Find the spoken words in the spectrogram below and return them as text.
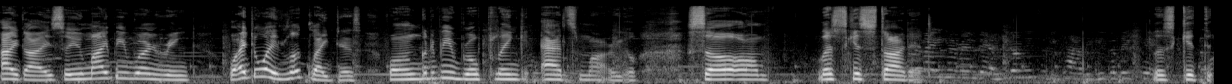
Hi guys, so you might be wondering, why do I look like this? Well, I'm gonna be role playing as Mario. So, um, let's get started. Let's get th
